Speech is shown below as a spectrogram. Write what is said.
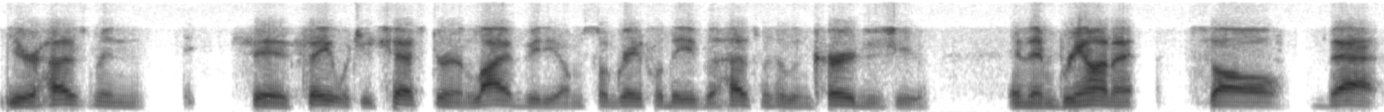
"Your husband said say it with your chest during live video. I'm so grateful that you have a husband who encourages you." And then Brianna saw that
